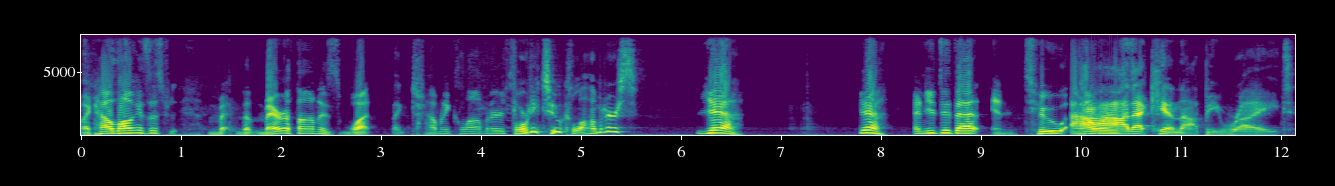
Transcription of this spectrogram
Like, how long is this? The marathon is what? Like, how many kilometers? 42 kilometers? Yeah. Yeah. And you did that in two hours? Ah, that cannot be right.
